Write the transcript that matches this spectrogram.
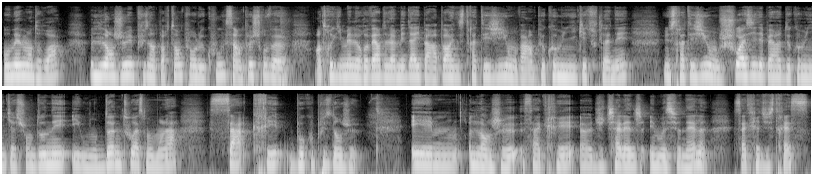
au même endroit, l'enjeu est plus important pour le coup. C'est un peu, je trouve, euh, entre guillemets, le revers de la médaille par rapport à une stratégie où on va un peu communiquer toute l'année. Une stratégie où on choisit des périodes de communication données et où on donne tout à ce moment-là, ça crée beaucoup plus d'enjeux. Et hum, l'enjeu, ça crée euh, du challenge émotionnel, ça crée du stress,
